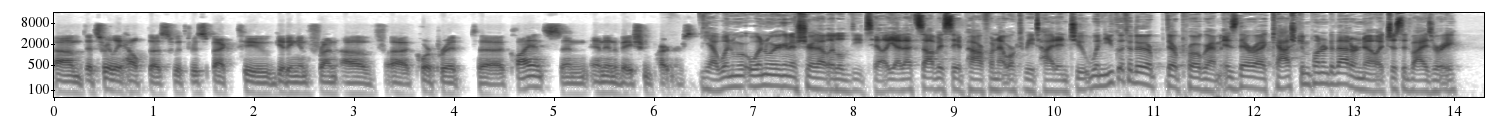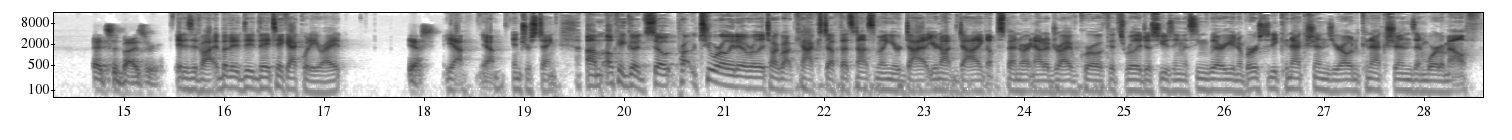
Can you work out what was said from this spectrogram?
um, that's really helped us with respect to getting in front of uh, corporate uh, clients and, and innovation partners. Yeah, when we're, when we're going to share that little detail, yeah, that's obviously a powerful network to be tied into. When you go through their, their program, is there a cash component to that or no? It's just advisory? It's advisory. It is advisory, but they, they take equity, right? Yes. Yeah. Yeah. Interesting. Um, okay. Good. So pro- too early to really talk about CAC stuff. That's not something you're dial. You're not dialing up spend right now to drive growth. It's really just using the Singularity University connections, your own connections, and word of mouth.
